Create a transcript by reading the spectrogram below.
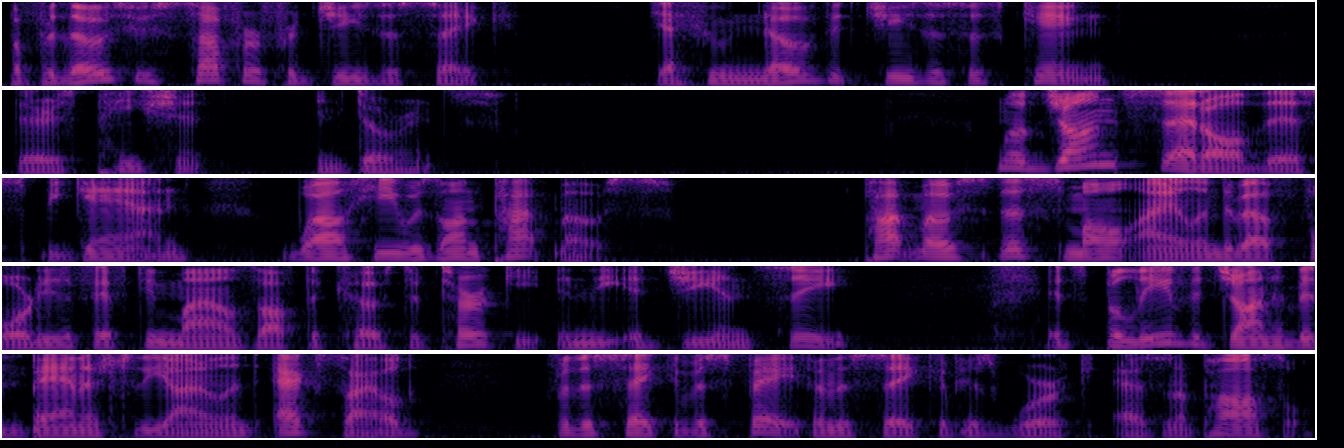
But for those who suffer for Jesus' sake, yet who know that Jesus is King, there is patient endurance. Well, John said all this began while he was on Patmos. Patmos is a small island about 40 to 50 miles off the coast of Turkey in the Aegean Sea. It's believed that John had been banished to the island, exiled, for the sake of his faith and the sake of his work as an apostle,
